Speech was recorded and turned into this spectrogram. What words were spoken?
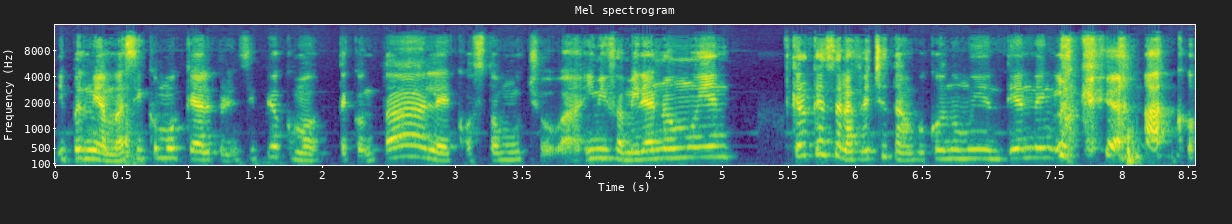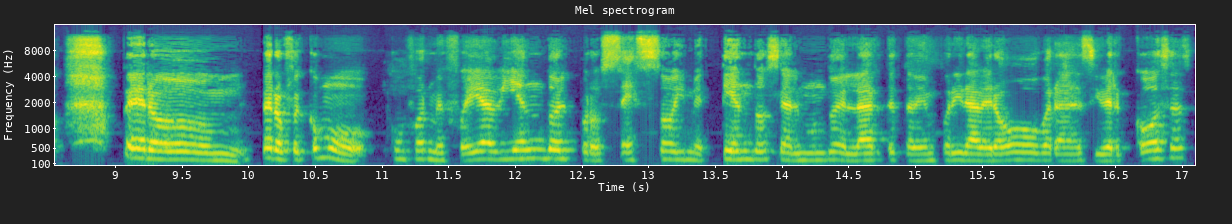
y, pues mi mamá así como que al principio, como te contaba, le costó mucho, ¿va? Y mi familia no muy, creo que hasta la fecha tampoco no muy entienden lo que hago, pero, pero fue como conforme fue ya viendo el proceso y metiéndose al mundo del arte también por ir a ver obras y ver cosas,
